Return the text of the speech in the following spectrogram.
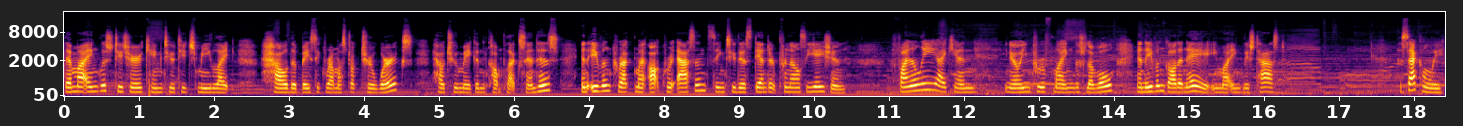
Then my English teacher came to teach me like how the basic grammar structure works, how to make a complex sentence, and even correct my awkward accents into the standard pronunciation. Finally, I can, you know, improve my English level and even got an A in my English test. Secondly,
